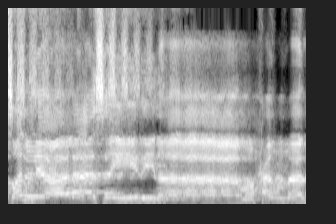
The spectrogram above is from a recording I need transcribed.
صل على سيدنا محمد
